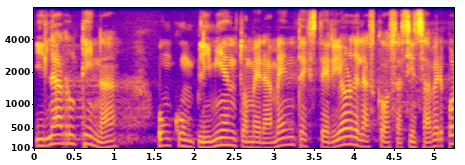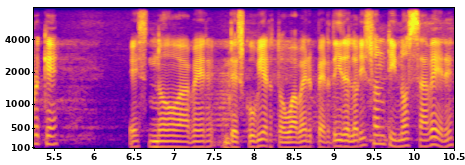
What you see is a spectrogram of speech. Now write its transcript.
Y la rutina, un cumplimiento meramente exterior de las cosas sin saber por qué, es no haber descubierto o haber perdido el horizonte y no saber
